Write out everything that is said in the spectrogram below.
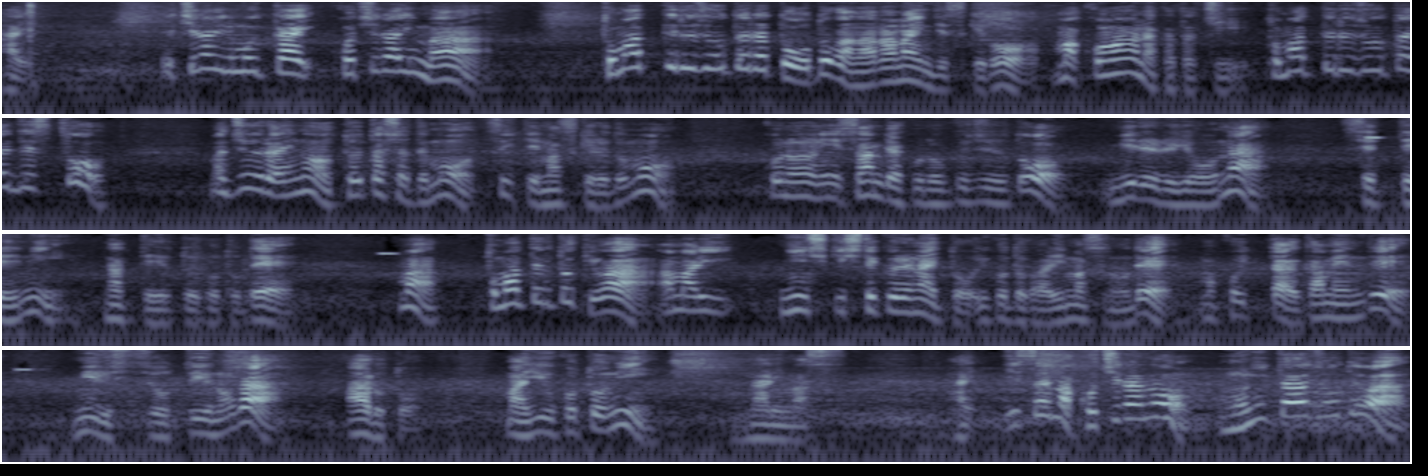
はい。でちなみにもう一回、こちら今、止まってる状態だと音が鳴らないんですけど、まあ、このような形、止まってる状態ですと、まあ、従来のトヨタ車でもついていますけれども、このように360度見れるような設定になっているということで、まあ、止まってる時はあまり認識してくれないということがありますので、まあ、こういった画面で見る必要っていうのがあると、まあ、いうことになります。はい。実際、まあ、こちらのモニター上では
